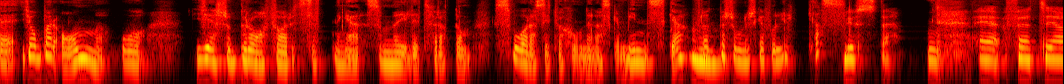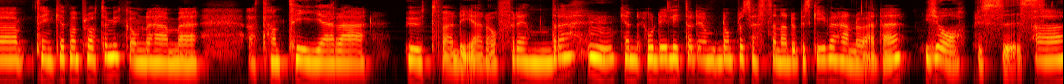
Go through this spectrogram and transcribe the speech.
eh, jobbar om och ger så bra förutsättningar som möjligt för att de svåra situationerna ska minska, för mm. att personer ska få lyckas. Just det. Mm. Eh, för att jag tänker att man pratar mycket om det här med att hantera utvärdera och förändra. Mm. Kan, och det är lite av de, de, processerna du beskriver här nu eller? Ja, precis. Uh.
